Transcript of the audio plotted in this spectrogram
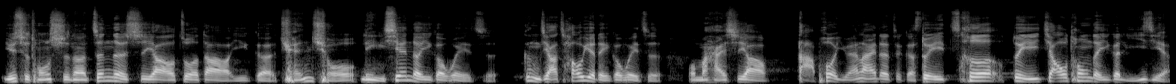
与此同时呢，真的是要做到一个全球领先的一个位置，更加超越的一个位置，我们还是要。打破原来的这个对车、对于交通的一个理解，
